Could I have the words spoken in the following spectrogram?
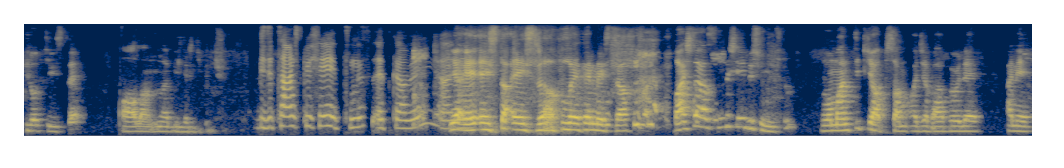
pilot twist'te ağlanabilir gibi düşünüyorum. Bizi ters köşeye ettiniz Etka Bey. Yani... Ya e, esta, estağfurullah efendim estağfurullah. Başta aslında şey düşünmüştüm. Romantik yapsam acaba böyle hani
